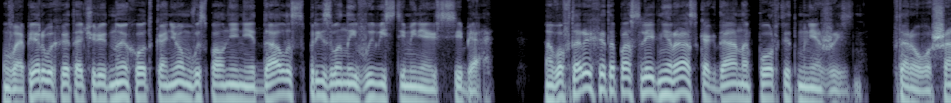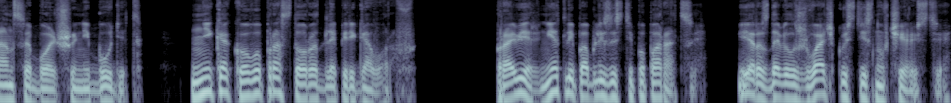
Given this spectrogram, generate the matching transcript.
Во-первых, это очередной ход конем в исполнении Даллас, призванный вывести меня из себя. А во-вторых, это последний раз, когда она портит мне жизнь. Второго шанса больше не будет. Никакого простора для переговоров. Проверь, нет ли поблизости папарацци. Я раздавил жвачку, стиснув челюсти.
